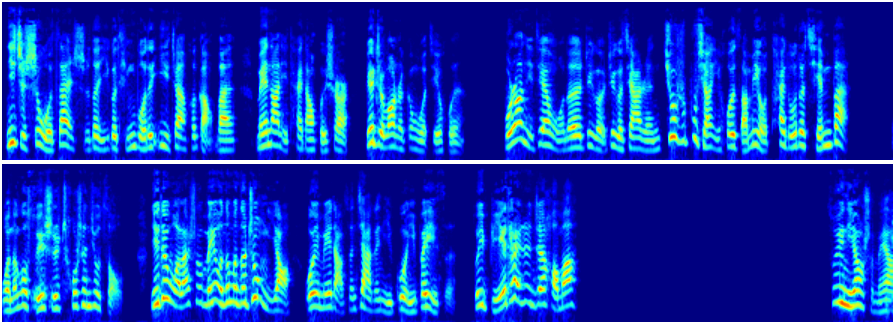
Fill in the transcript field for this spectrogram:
你只是我暂时的一个停泊的驿站和港湾，没拿你太当回事儿。别指望着跟我结婚，不让你见我的这个这个家人，就是不想以后咱们有太多的牵绊，我能够随时抽身就走。你对我来说没有那么的重要，我也没打算嫁给你过一辈子，所以别太认真好吗？所以你要什么呀？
